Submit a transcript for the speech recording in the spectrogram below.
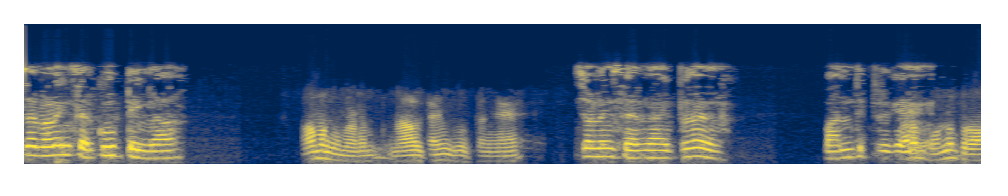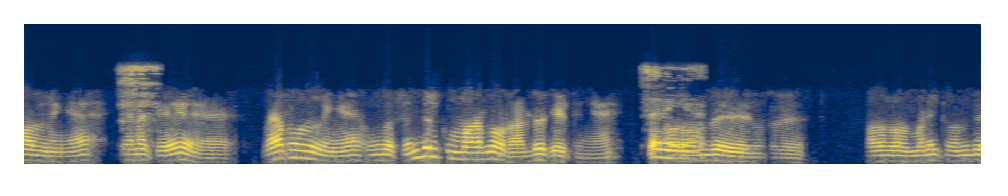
சார் வணக்கம் சார் கூப்பிட்டீங்களா? ஆமாங்க மேடம் நாலு டைம் கூப்பிட்டேங்க. சொல்லுங்க சார் நான் இப்பதான் வந்துட்டு இருக்கேன் ஒன்றும் ப்ராப்ளம் இல்லைங்க. எனக்கு வேற ஒன்றும் இல்லைங்க. உங்க செந்தில்குமார்னு ஒரு அட்வொகேட்டுங்க சரிங்க. வந்து ஒரு பதினோரு மணிக்கு வந்து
